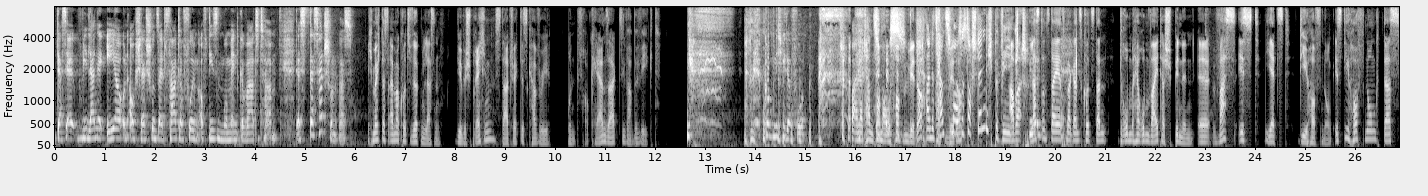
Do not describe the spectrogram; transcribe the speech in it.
dass er wie lange er und auch ja schon sein Vater vor ihm auf diesen Moment gewartet haben das das hat schon was ich möchte das einmal kurz wirken lassen. Wir besprechen Star Trek Discovery und Frau Kern sagt, sie war bewegt. Kommt nicht wieder vor. Bei einer Tanzmaus. Hoffen wir doch. Eine Tanzmaus ist doch ständig bewegt. Aber lasst uns da jetzt mal ganz kurz dann drum herum weiterspinnen. Äh, was ist jetzt die Hoffnung? Ist die Hoffnung, dass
